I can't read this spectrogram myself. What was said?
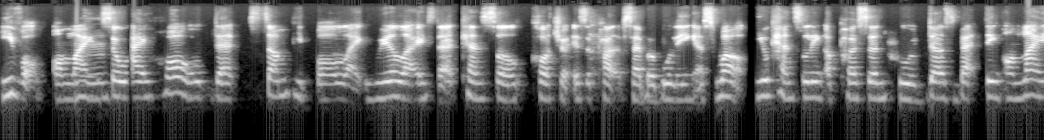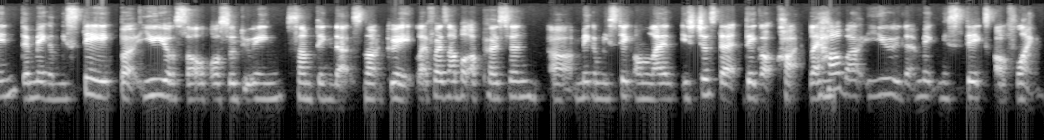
evil online. Mhm. So I hope that some people like realize that cancel culture is a part of cyberbullying as well. You canceling a person who does bad thing online, they make a mistake, but you yourself also doing something that's not great. Like for example, a person uh, make a mistake online. It's just that they got caught. Like how about you that make mistakes offline?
